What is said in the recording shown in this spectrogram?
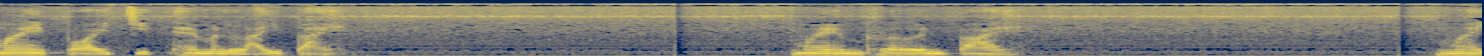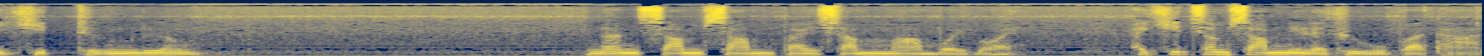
ไม่ปล่อยจิตให้มันไหลไป ไม่เพลินไป ไม่คิดถึงเรื่อง นั้นซ้ำๆไปซ้ำมาบ่อยๆไอ้คิดซ้ำๆนี่แหละคืออุปาทาน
